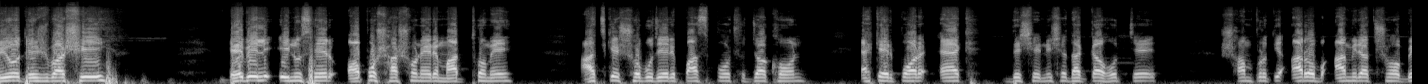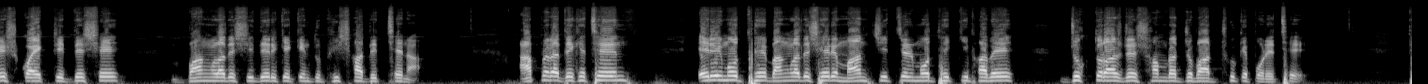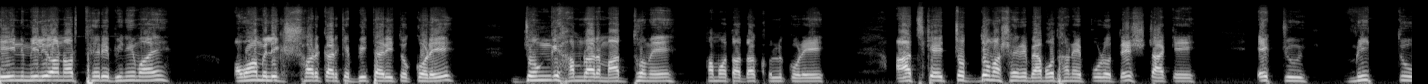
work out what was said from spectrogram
প্রিয় দেশবাসী, ডেভিল ইনুসের অপশাসনের মাধ্যমে আজকে সবুজের পাসপোর্ট যখন একের পর এক দেশে নিষেধাজ্ঞা হচ্ছে, সম্প্রতি আরব আমিরাত সহ বেশ কয়েকটি দেশে বাংলাদেশিদেরকে কিন্তু ভিসা দিচ্ছে না। আপনারা দেখেছেন, এরই মধ্যে বাংলাদেশের মানচিত্রের মধ্যে কীভাবে যুক্তরাষ্ট্রের সাম্রাজ্যবাদ ঢুকে পড়েছে। তিন মিলিয়ন অর্থের বিনিময়ে আওয়ামী লীগ সরকারকে বিতাড়িত করে জঙ্গি হামলার মাধ্যমে ক্ষমতা দখল করে আজকে চোদ্দ মাসের ব্যবধানে পুরো দেশটাকে একটু মৃত্যু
